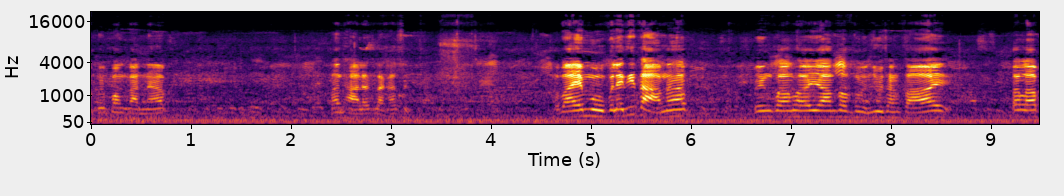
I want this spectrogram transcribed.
933 เพื่อป้องกันนะครับต้านทานและสลายข้าศึกต่อไปหมู่เป็นเลขที่ 3 นะครับ เป็นความพยายามสนับสนุนอยู่ทางซ้าย ตั้งรับ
